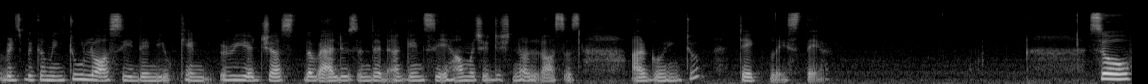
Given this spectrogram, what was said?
If it is becoming too lossy then you can readjust the values and then again see how much additional losses are going to take place there. So,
